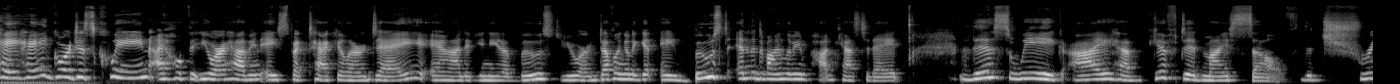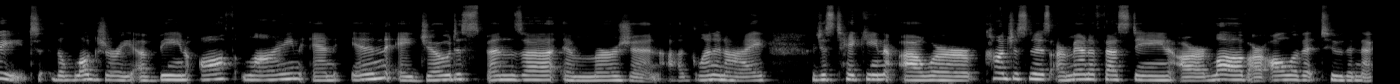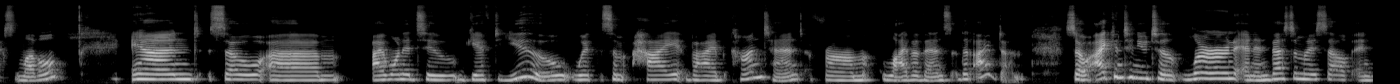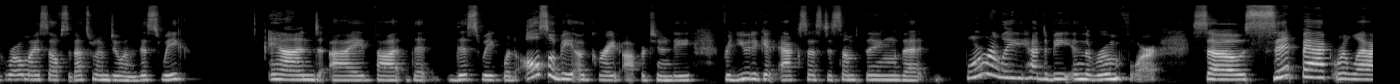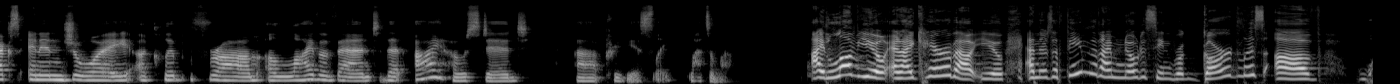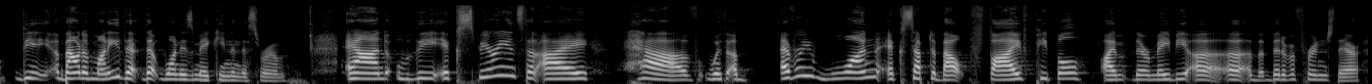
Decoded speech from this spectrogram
Hey, hey, gorgeous queen. I hope that you are having a spectacular day. And if you need a boost, you are definitely going to get a boost in the Divine Living podcast today. This week, I have gifted myself the treat, the luxury of being offline and in a Joe Dispenza immersion. Uh, Glenn and I are just taking our consciousness, our manifesting, our love, our all of it to the next level. And so um, I wanted to gift you with some high vibe content from live events that I've done. So I continue to learn and invest in myself and grow myself. So that's what I'm doing this week. And I thought that this week would also be a great opportunity for you to get access to something that formerly had to be in the room for. So sit back, relax, and enjoy a clip from a live event that I hosted uh, previously. Lots of love. I love you and I care about you. And there's a theme that I'm noticing, regardless of the amount of money that, that one is making in this room. And the experience that I have with a everyone except about five people I'm, there may be a, a, a bit of a fringe there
